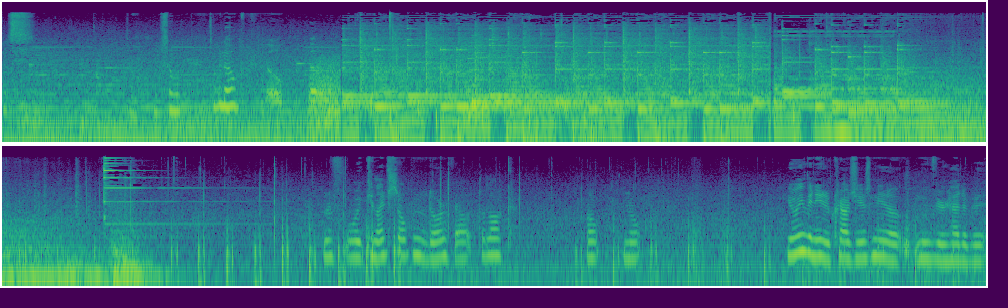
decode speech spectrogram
Let's. Oh, someone, someone help! Wait, can I just open the door without the lock? Oh, no. You don't even need to crouch, you just need to move your head a bit.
